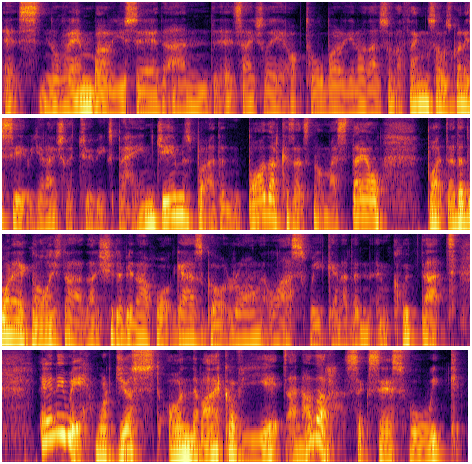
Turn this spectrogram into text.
it's November," you said, and it's actually October, you know that sort of thing. So I was going to say you're actually two weeks behind, James, but I didn't bother because that's not my style. But I did want to acknowledge that that should have been a what Gaz got wrong last week, and I didn't include that. Anyway, we're just on the back of yet another successful week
